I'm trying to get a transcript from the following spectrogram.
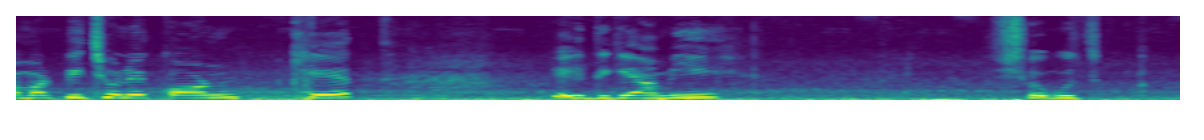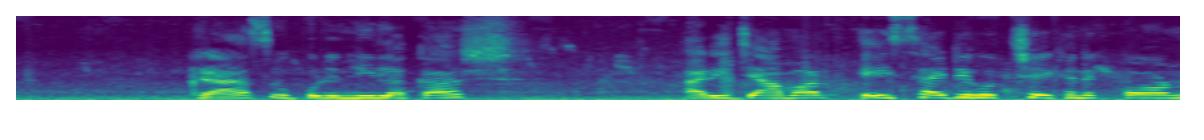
আমার পিছনে কর্ন ক্ষেত। এইদিকে আমি সবুজ গ্রাস উপরে নীল আকাশ। আর এই যে আমার এই সাইডে হচ্ছে এখানে কর্ন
